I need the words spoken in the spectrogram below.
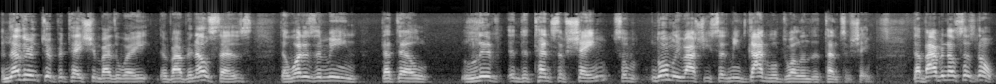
Another interpretation, by the way, the Barbanel says that what does it mean that they'll live in the tents of Shem? So normally Rashi says means God will dwell in the tents of Shem. The Barbanel says no.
